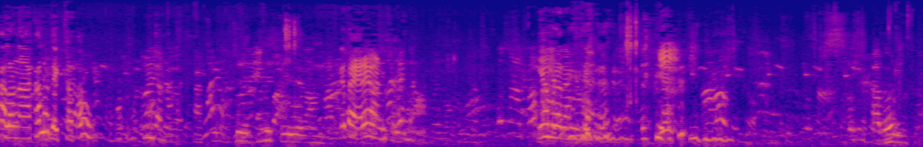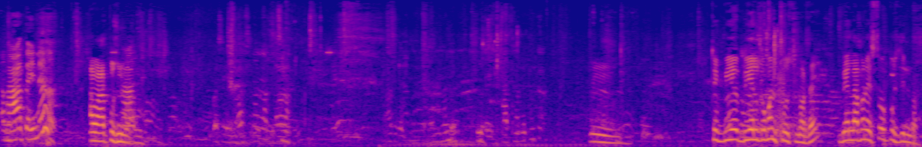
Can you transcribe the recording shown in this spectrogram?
कालो न कालो देख्छ त हौ यता हेरै अनि यहाँबाट राम्रो देख्छ हात होइन अब हात पुस्नु. त्यो बिहे बेलको पनि पुस्नुपर्छ है बेललाई पनि यस्तो पुस्दिनु पर्छ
